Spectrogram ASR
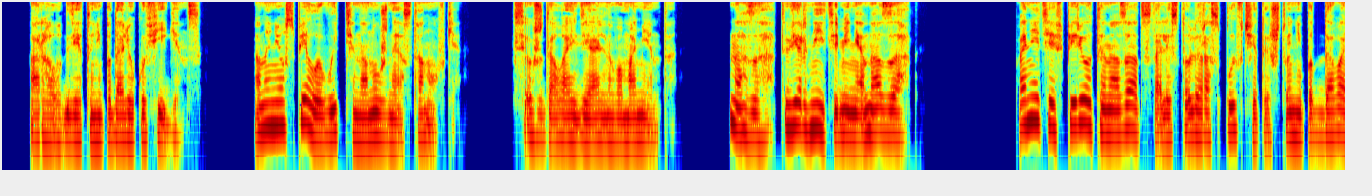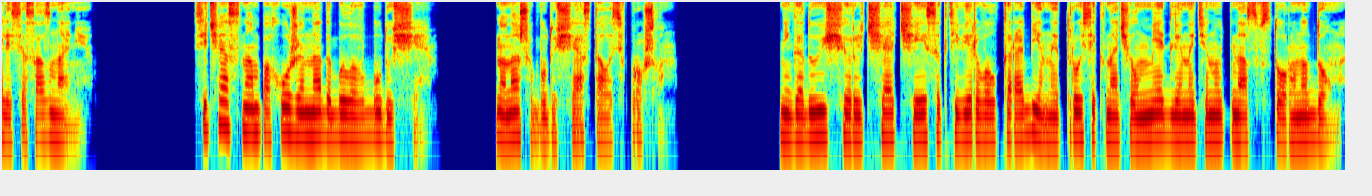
— орала где-то неподалеку Фиггинс. Она не успела выйти на нужной остановке. Все ждала идеального момента. «Назад! Верните меня назад!» Понятия вперед и назад стали столь расплывчаты, что не поддавались осознанию. Сейчас нам, похоже, надо было в будущее, но наше будущее осталось в прошлом. Негодующе рыча, Чейз активировал карабин, и тросик начал медленно тянуть нас в сторону дома.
